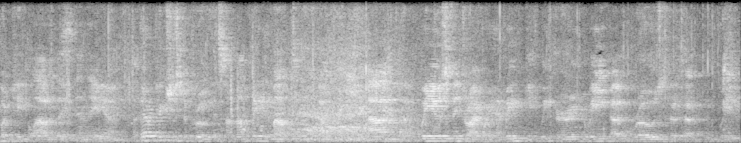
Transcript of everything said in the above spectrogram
put people out in the, in the uh, there are pictures to prove this. I'm not digging them out. Uh, we used the driveway, and we, we earned, we uh, rose, uh, we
